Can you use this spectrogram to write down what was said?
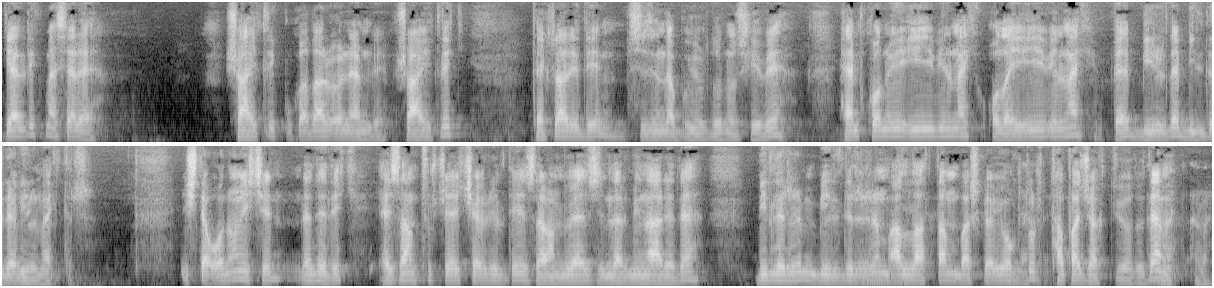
geldik mesele. Şahitlik bu kadar önemli. Şahitlik tekrar edeyim sizin de buyurduğunuz gibi hem konuyu iyi bilmek, olayı iyi bilmek ve bir de bildirebilmektir. İşte onun için ne dedik? Ezan Türkçe'ye çevrildiği zaman müezzinler minarede bilirim bildiririm Allah'tan başka yoktur tapacak diyordu değil mi? Evet.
